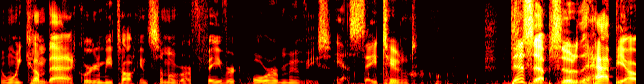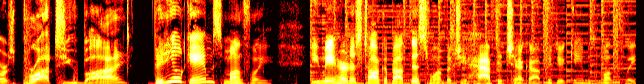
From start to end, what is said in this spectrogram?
And when we come back, we're going to be talking some of our favorite horror movies. Yeah, stay tuned. This episode of the Happy Hour is brought to you by. Video Games Monthly. You may heard us talk about this one, but you have to check out Video Games Monthly.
